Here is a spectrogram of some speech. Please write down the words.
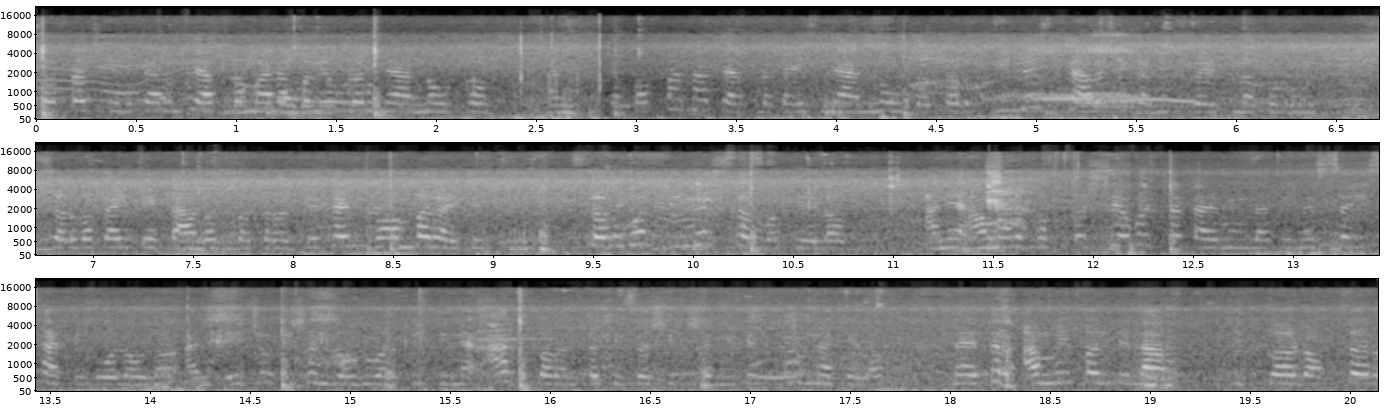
स्वतःच केली. कारण त्यातलं मला पण एवढं ज्ञान नव्हतं आणि तिच्या पप्पांना त्यातलं काही ज्ञान नव्हतं. तर तिनेच चार ठिकाणी प्रयत्न करून सर्व काही ते कागदपत्र जे काही फॉर्म भरायचे ते सर्व तिनेच सर्व केलं. आणि आम्हाला फक्त शेवटच्या टायमिंगला तिने सहीसाठी बोलवलं आणि एज्युकेशन लोनवरती तिने आजपर्यंत तिचं शिक्षण इथे पूर्ण केलं. नाहीतर आम्ही पण तिला इतकं डॉक्टर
